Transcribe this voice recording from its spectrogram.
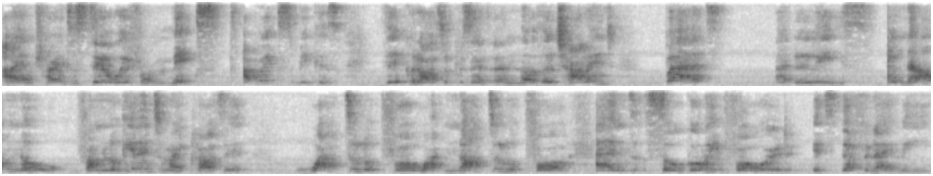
I am trying to stay away from mixed fabrics because they could also present another challenge but at least I now know from looking into my closet what to look for, what not to look for. And so going forward, it's definitely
